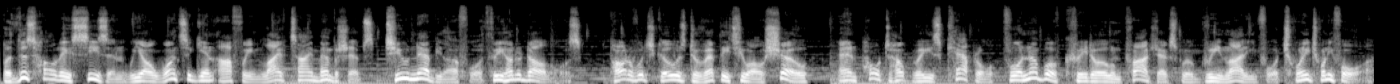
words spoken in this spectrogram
But this holiday season, we are once again offering lifetime memberships to Nebula for $300, part of which goes directly to our show and part to help raise capital for a number of creator owned projects we're greenlighting for 2024.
